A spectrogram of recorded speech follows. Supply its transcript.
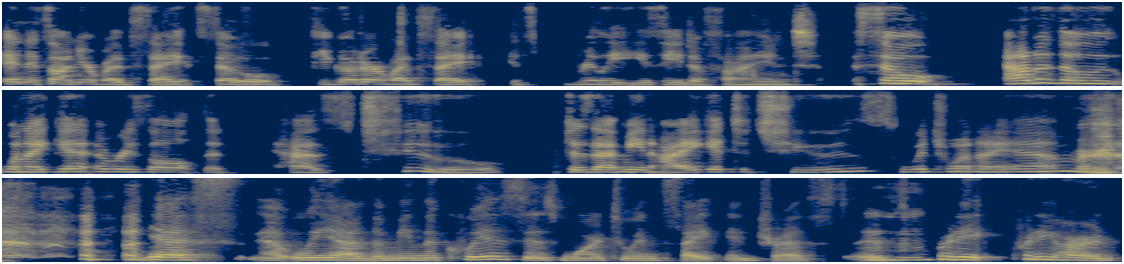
And it's on your website, so if you go to our website, it's really easy to find. So out of those, when I get a result that has two, does that mean I get to choose which one I am? yes. Uh, well, yeah. I mean, the quiz is more to incite interest. It's mm-hmm. pretty pretty hard.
